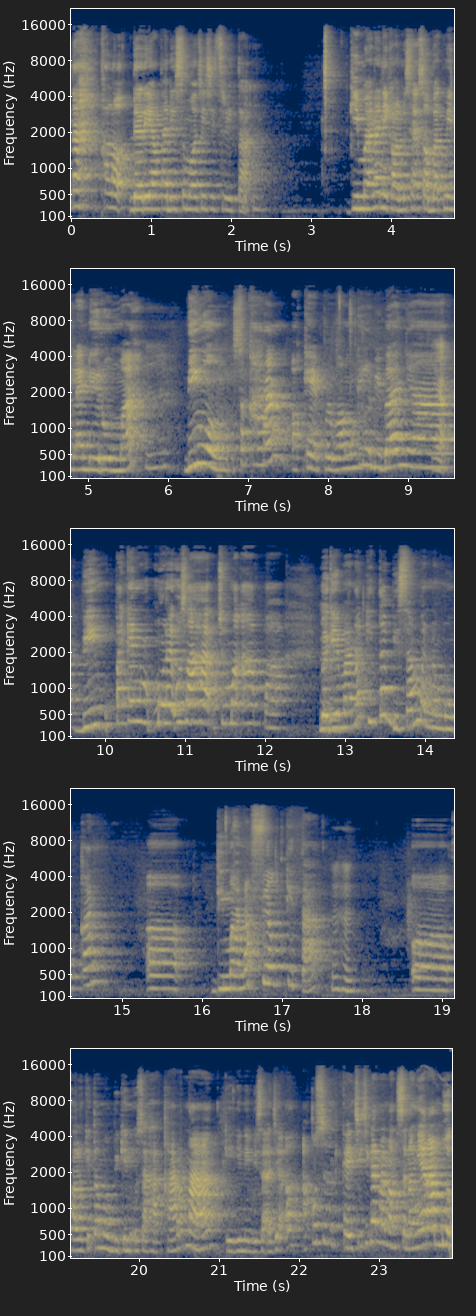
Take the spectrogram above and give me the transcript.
Nah, kalau dari yang tadi semua Cici cerita, gimana nih kalau misalnya sobat Minland di rumah bingung sekarang oke peluang mungkin lebih banyak bing pengen mulai usaha cuma apa bagaimana kita bisa menemukan eh, di mana field kita Mhm. eh, kalau kita mau bikin usaha karena kayak gini bisa aja oh aku kayak Cici kan memang senangnya rambut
